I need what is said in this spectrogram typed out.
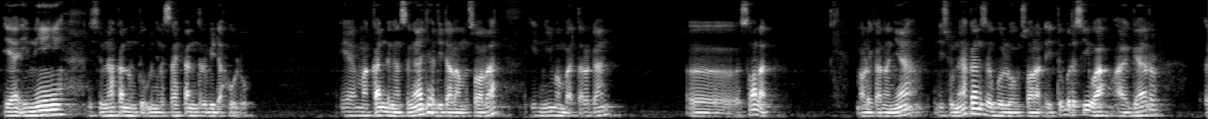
ya ini disunahkan untuk menyelesaikan terlebih dahulu. Ya makan dengan sengaja di dalam sholat ini membatalkan uh, sholat oleh karenanya disunahkan sebelum sholat itu bersiwak agar e,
